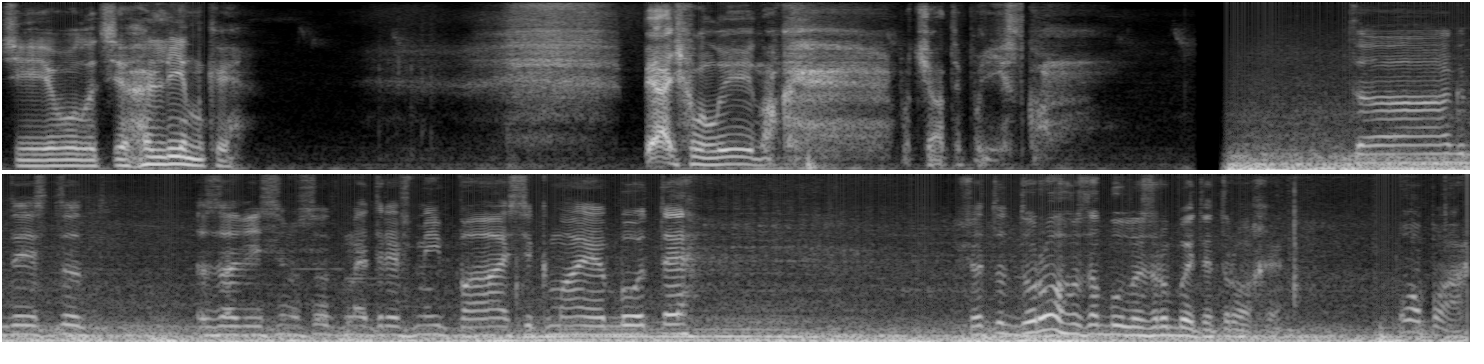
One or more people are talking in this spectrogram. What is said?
цієї вулиці Галінки. П'ять хвилинок. Почати поїздку. Так, десь тут за 800 метрів мій пасік має бути. Ще тут дорогу забули зробити трохи. Опа.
